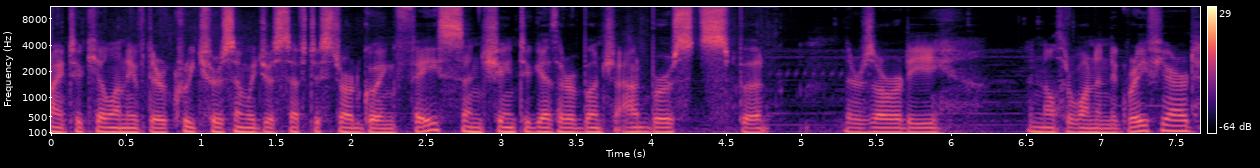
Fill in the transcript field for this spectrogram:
try to kill any of their creatures and we just have to start going face and chain together a bunch of outbursts, but there's already another one in the graveyard.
